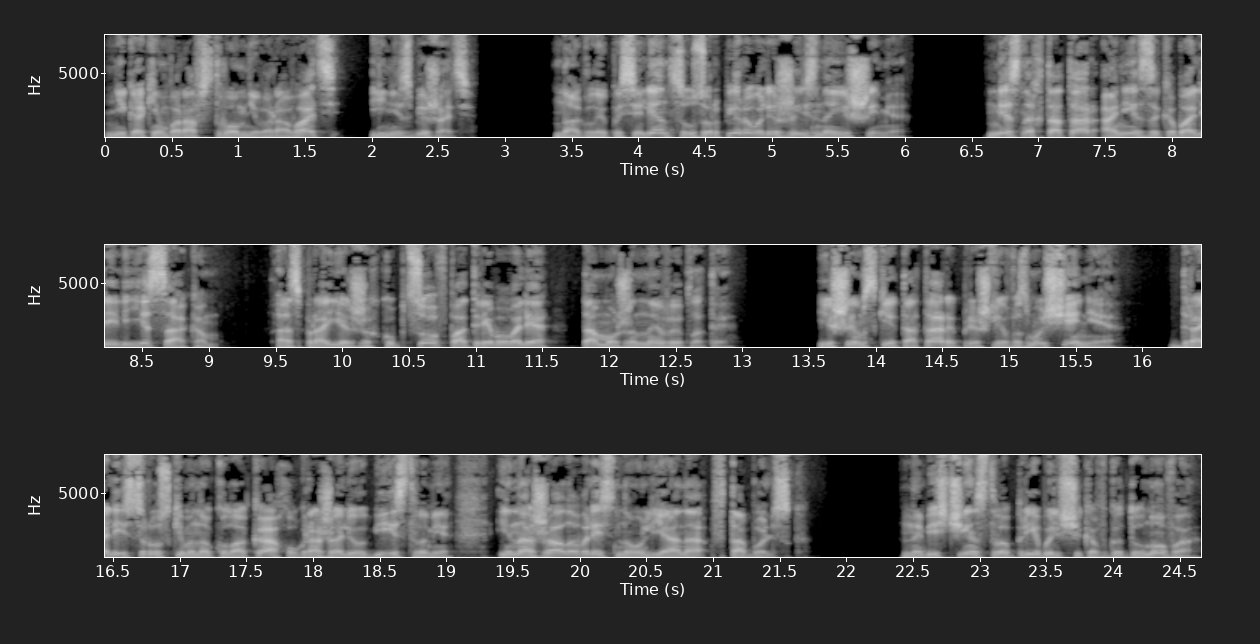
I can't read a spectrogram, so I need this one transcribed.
никаким воровством не воровать и не сбежать. Наглые поселенцы узурпировали жизнь на Ишиме. Местных татар они закабалили ясаком, а с проезжих купцов потребовали таможенные выплаты. Ишимские татары пришли в возмущение, дрались с русскими на кулаках, угрожали убийствами и нажаловались на Ульяна в Тобольск. На бесчинство прибыльщиков Годунова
